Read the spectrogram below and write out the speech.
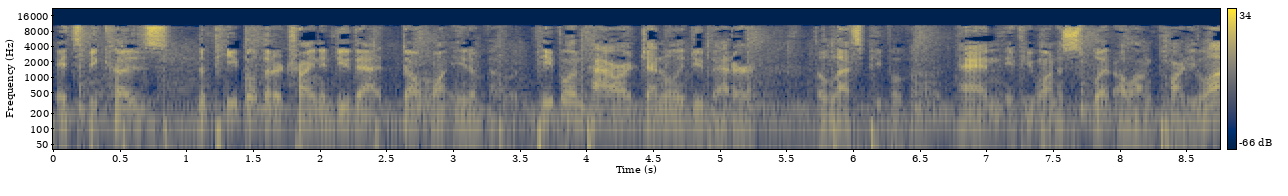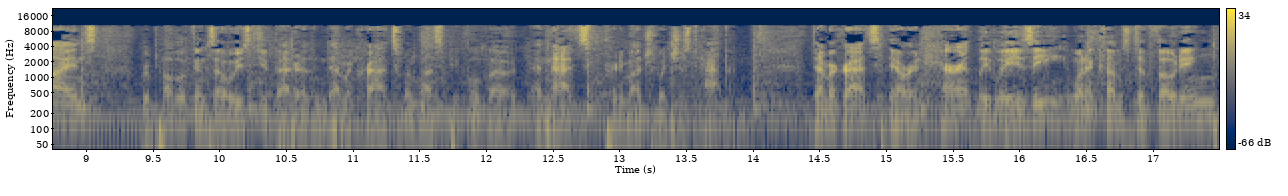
it's because the people that are trying to do that don't want you to vote. People in power generally do better the less people vote. And if you want to split along party lines, Republicans always do better than Democrats when less people vote. And that's pretty much what just happened. Democrats are inherently lazy when it comes to voting,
